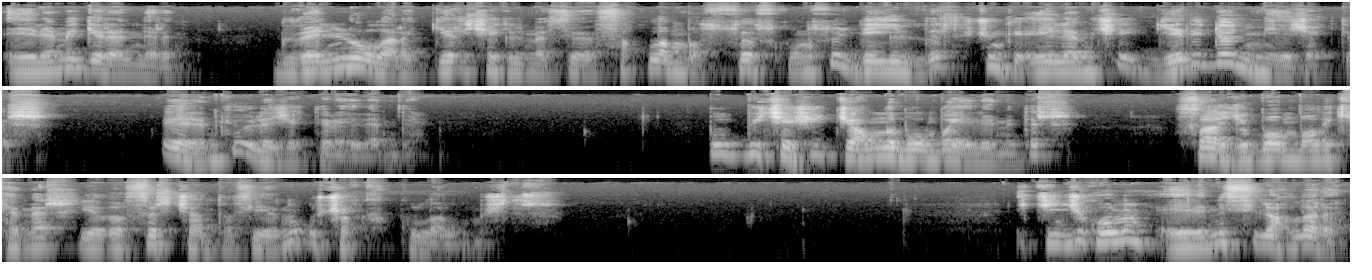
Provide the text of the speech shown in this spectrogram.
eyleme girenlerin güvenli olarak geri çekilmesi ve saklanması söz konusu değildir. Çünkü eylemci geri dönmeyecektir. Eylemci ölecektir eylemde. Bu bir çeşit canlı bomba eylemidir. Sadece bombalı kemer ya da sırt çantası yerine uçak kullanılmıştır. İkinci konu eylemin silahları.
